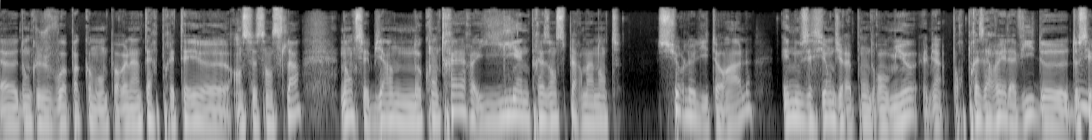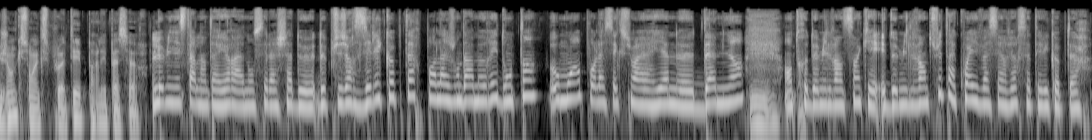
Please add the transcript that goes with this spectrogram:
Euh, donc je vois pas comment on pourrait l'interpréter euh, en ce sens-là. Non, c'est bien au contraire, il y a une présence permanente sur le littoral et nous essayons d'y répondre au mieux eh bien, pour préserver la vie de, de ces mm. gens qui sont exploités par les passeurs. Le ministère de l'Intérieur a annoncé l'achat de, de, plusieurs hélicoptères pour la gendarmerie, dont un au moins pour la section aérienne d'Amiens mm. entre 2025 et 2028. À quoi il va servir cet hélicoptère?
